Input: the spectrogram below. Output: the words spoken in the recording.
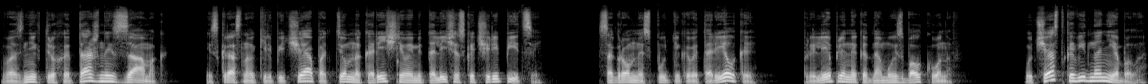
возник трехэтажный замок из красного кирпича под темно-коричневой металлической черепицей с огромной спутниковой тарелкой, прилепленной к одному из балконов. Участка видно не было,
